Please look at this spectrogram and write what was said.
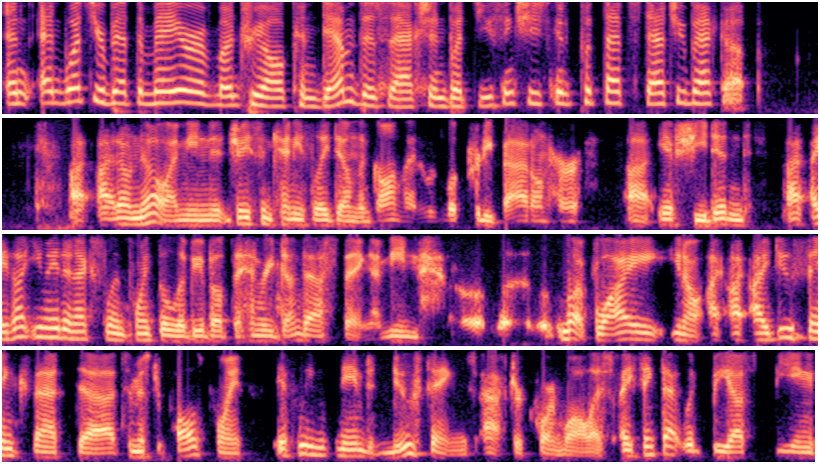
And and what's your bet? The mayor of Montreal condemned this action, but do you think she's going to put that statue back up? I, I, don't know. I mean, Jason Kenney's laid down the gauntlet. It would look pretty bad on her uh, if she didn't. I, thought you made an excellent point, though, Libby, about the Henry Dundas thing. I mean, look, why? You know, I, I do think that uh, to Mr. Paul's point, if we named new things after Cornwallis, I think that would be us being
